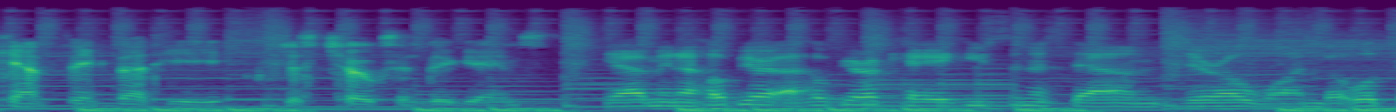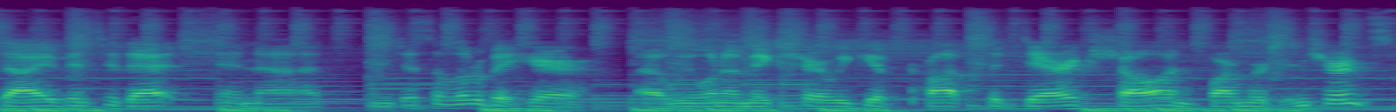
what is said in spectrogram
Can't think that he just chokes in big games. Yeah, I mean, I hope you're. I hope you're okay. Houston is down 0-1, but we'll dive into that in, uh, in just a little bit here. Uh, we want to make sure we give props to Derek Shaw and Farmers Insurance.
